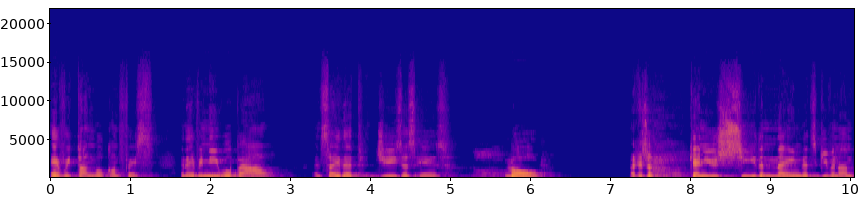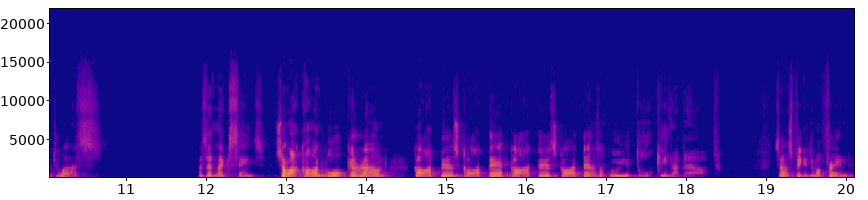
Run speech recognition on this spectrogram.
every tongue will confess and every knee will bow and say that Jesus is Lord okay so can you see the name that's given unto us does that make sense? So I can't walk around, God this, God that, God this, God that. I was like, who are you talking about? So I was speaking to my friend,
